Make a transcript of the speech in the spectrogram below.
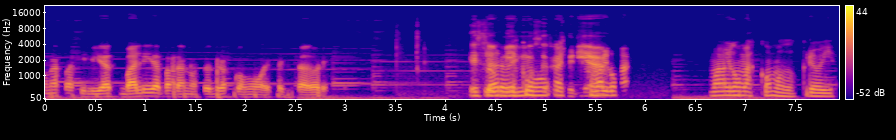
una facilidad válida para nosotros como espectadores. Eso Claro, es mismo como, se es como refería, algo más, como algo más cómodo, creo yo.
